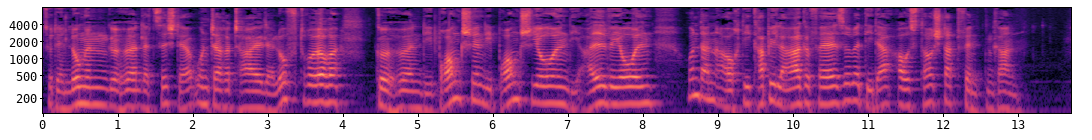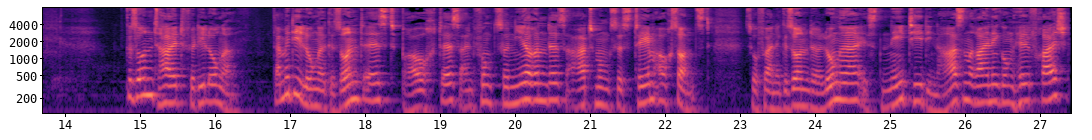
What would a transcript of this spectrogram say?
Zu den Lungen gehört letztlich der untere Teil der Luftröhre gehören die Bronchien, die Bronchiolen, die Alveolen und dann auch die Kapillargefäße, über die der Austausch stattfinden kann. Gesundheit für die Lunge. Damit die Lunge gesund ist, braucht es ein funktionierendes Atmungssystem auch sonst. So für eine gesunde Lunge ist Neti, die Nasenreinigung, hilfreich,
